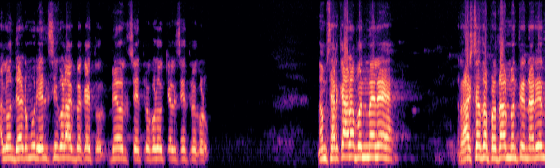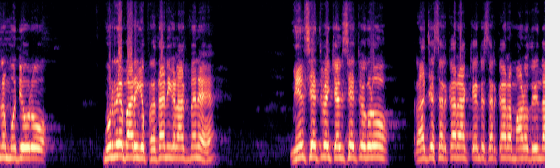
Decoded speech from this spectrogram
ಅಲ್ಲೊಂದು ಎರಡು ಮೂರು ಎಲ್ ಸಿಗಳಾಗಬೇಕಾಯ್ತು. ಮೇಲ್ ಸೇತುವೆಗಳು ಕೆಲ ಸೇತುವೆಗಳು ನಮ್ಮ ಸರ್ಕಾರ ಬಂದ ಮೇಲೆ ರಾಷ್ಟ್ರದ ಪ್ರಧಾನಮಂತ್ರಿ ನರೇಂದ್ರ ಮೋದಿಯವರು ಮೂರನೇ ಬಾರಿಗೆ ಪ್ರಧಾನಿಗಳಾದ್ಮೇಲೆ ಮೇಲ್ ಸೇತುವೆ ಕೆಲ ಸೇತುವೆಗಳು ರಾಜ್ಯ ಸರ್ಕಾರ, ಕೇಂದ್ರ ಸರ್ಕಾರ ಮಾಡೋದ್ರಿಂದ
